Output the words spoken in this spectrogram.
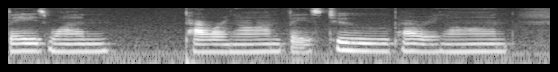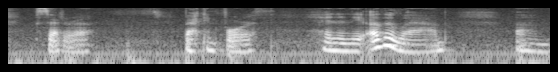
phase one powering on phase two powering on etc back and forth and in the other lab um,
